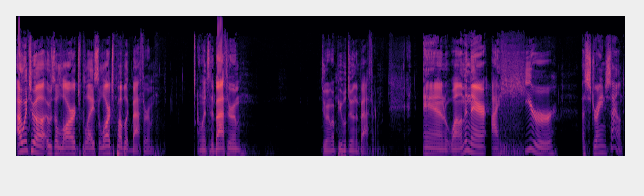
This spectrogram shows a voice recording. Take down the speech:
I went to a, it was a large place, a large public bathroom. I went to the bathroom, doing what people do in the bathroom. And while I'm in there, I hear a strange sound.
